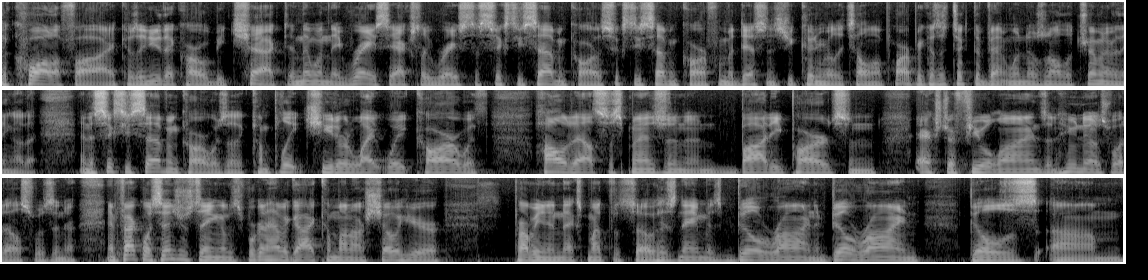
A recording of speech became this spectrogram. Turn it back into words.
to qualify because they knew that car would be checked. And then when they raced, they actually raced the 67 car. The 67 car from a distance, you couldn't really tell them apart because it took the vent windows and all the trim and everything on it. And the 67 car was a complete cheater, lightweight car with hollowed out suspension and body parts and extra fuel lines and who knows what else was in there. In fact, what's interesting is we're going to have a guy come on our show here probably in the next month or so. His name is Bill Ryan, and Bill Ryan, Bill's um,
